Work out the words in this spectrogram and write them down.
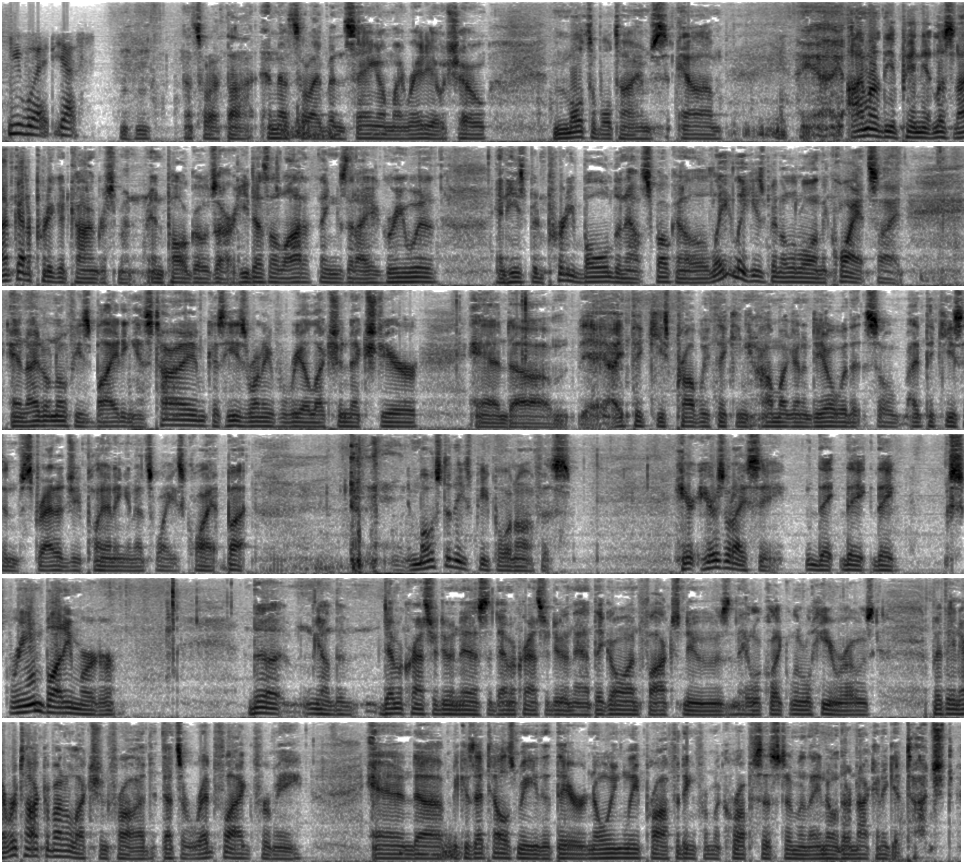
You would, yes. Mm-hmm. That's what I thought, and that's what I've been saying on my radio show multiple times. Um, I'm of the opinion. Listen, I've got a pretty good congressman in Paul Gosar. He does a lot of things that I agree with, and he's been pretty bold and outspoken. Although lately he's been a little on the quiet side and I don't know if he's biding his time because he's running for reelection next year, and um, I think he's probably thinking, "How am I going to deal with it?" So I think he's in strategy planning, and that's why he's quiet. But most of these people in office, here, here's what I see: they they they scream bloody murder. The you know the Democrats are doing this, the Democrats are doing that. They go on Fox News and they look like little heroes but they never talk about election fraud. That's a red flag for me. And uh, because that tells me that they're knowingly profiting from a corrupt system and they know they're not going to get touched.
